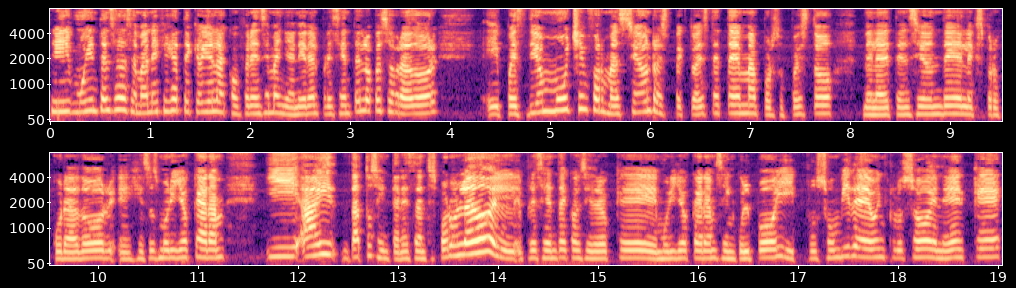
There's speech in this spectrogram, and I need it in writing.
Sí, muy intensa la semana. Y fíjate que hoy en la conferencia mañanera el presidente López Obrador eh, pues dio mucha información respecto a este tema, por supuesto, de la detención del ex procurador eh, Jesús Murillo Caram. Y hay datos interesantes. Por un lado, el, presidente consideró que Murillo Caram se inculpó y puso un video incluso en el que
